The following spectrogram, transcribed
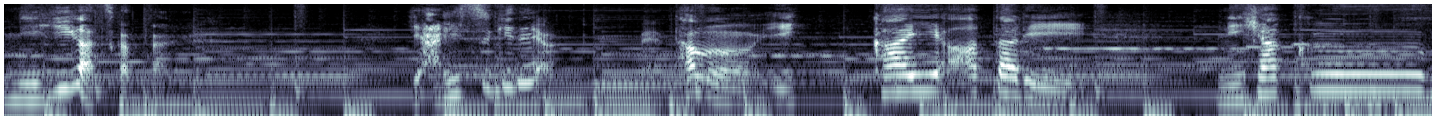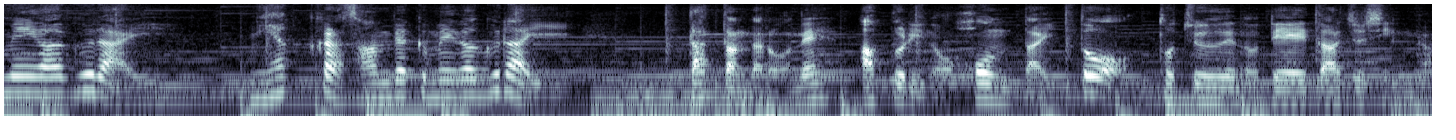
2ギガ使ったね。やりすぎだよ。ね、多分、1回あたり、200メガぐらい、200から300メガぐらいだったんだろうね。アプリの本体と途中でのデータ受信が。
